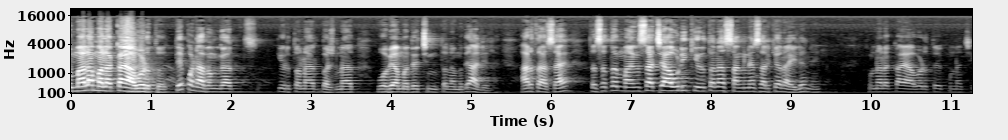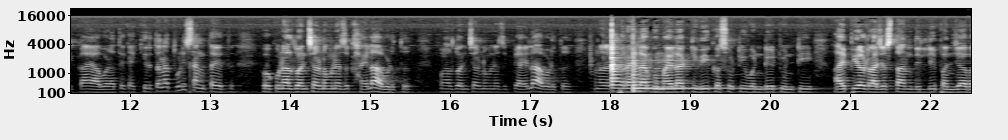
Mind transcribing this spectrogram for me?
तुम्हाला मला काय आवडतं? ते पण अभंगात कीर्तनात भजनात ओव्यामध्ये चिंतनामध्ये आलेलं आहे. अर्थ असा आहे तसं तर माणसाच्या आवडी कीर्तनात सांगण्यासारख्या राहिल्या नाही. कुणाला काय आवडतंय कुणाची काय आवडते काय कीर्तनात थोडी सांगता येतं. व कुणाला दोन चार नमुन्याचं खायला आवडतं. कुणाला दोन चार नमुन्याचं प्यायला आवडतं कुणाला फिरायला घुमायला टी व्ही कसोटी one day twenty I P L Rajasthan Delhi Punjab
